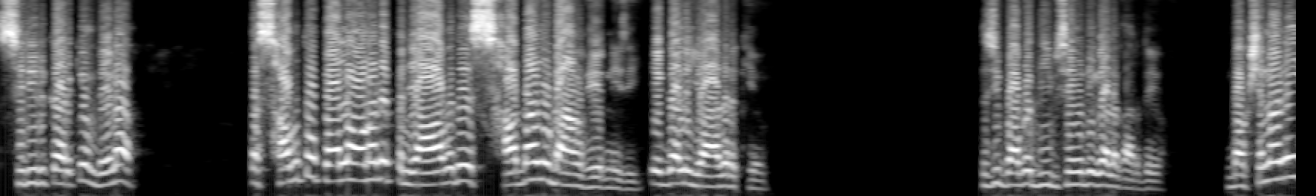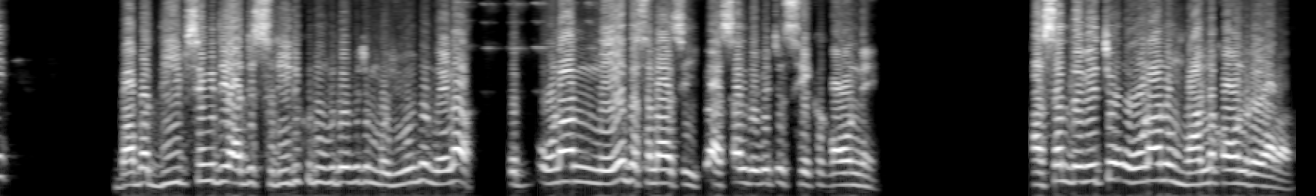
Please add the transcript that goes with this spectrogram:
ਸਰੀਰ ਕਰਕੇ ਹੁੰਦੇ ਨਾ, ਤਾਂ ਸਭ ਤੋਂ ਪਹਿਲਾਂ ਉਹਨਾਂ ਨੇ ਪੰਜਾਬ ਦੇ ਸਾਧਾਂ ਨੂੰ ਡਾਂਗ ਫੇਰਨੀ ਸੀ। ਇਹ ਗੱਲ ਯਾਦ ਰੱਖਿਓ। ਤੁਸੀਂ ਬਾਬਾ ਦੀਪ ਸਿੰਘ ਦੀ ਗੱਲ ਕਰਦੇ ਹੋ। ਬਖਸ਼ਣਾ ਨਹੀਂ। ਬਾਬਾ ਦੀਪ ਸਿੰਘ ਜੀ ਅੱਜ ਸਰੀਰਕ ਰੂਪ ਦੇ ਵਿੱਚ ਮੌਜੂਦ ਹੁੰਦੇ ਨਾ, ਤੇ ਉਹਨਾਂ ਨੇ ਦੱਸਣਾ ਸੀ, ਅਸਲ ਦੇ ਵਿੱਚ ਸਿੱਖ ਕੌਣ ਨੇ? ਅਸਲ ਦੇ ਵਿੱਚ ਉਹਨਾਂ ਨੂੰ ਮੰਨ ਕੌਣ ਰਿਹਾ ਵਾ?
